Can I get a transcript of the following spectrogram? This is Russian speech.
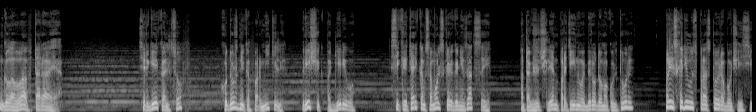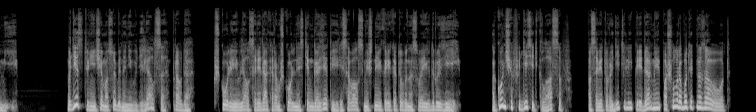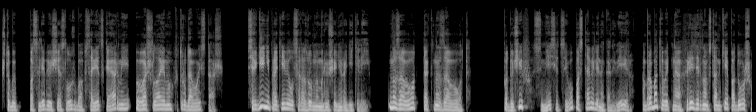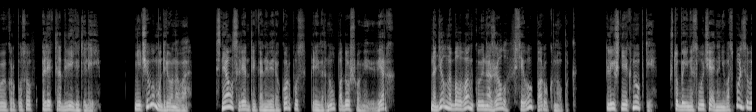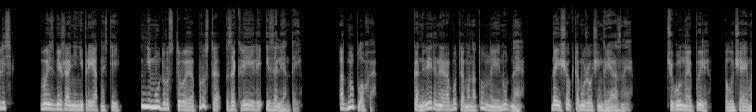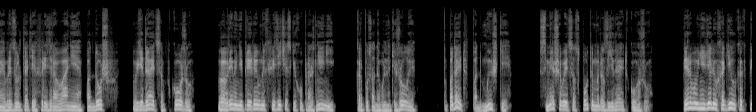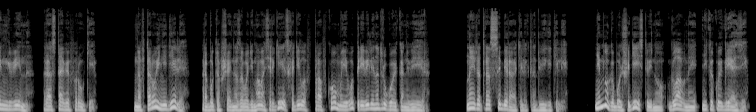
Глава вторая. Сергей Кольцов, художник-оформитель, резчик по дереву, секретарь комсомольской организации, а также член партийного бюро Дома культуры, происходил из простой рабочей семьи. В детстве ничем особенно не выделялся, правда, в школе являлся редактором школьной стенгазеты и рисовал смешные карикатуры на своих друзей. Окончив 10 классов, по совету родителей перед армией пошел работать на завод, чтобы последующая служба в советской армии вошла ему в трудовой стаж. Сергей не противился разумному решению родителей. На завод так на завод. Подучив с месяц, его поставили на конвейер, обрабатывать на фрезерном станке подошвы корпусов электродвигателей. Ничего мудреного. Снял с ленты конвейера корпус, перевернул подошвами вверх, надел на болванку и нажал всего пару кнопок. Лишние кнопки, чтобы ими случайно не воспользовались, во избежание неприятностей, не мудрствуя, просто заклеили изолентой. Одно плохо. Конвейерная работа монотонная и нудная, да еще к тому же очень грязная. Чугунная пыль, получаемая в результате фрезерования подошв, въедается в кожу, во время непрерывных физических упражнений, корпуса довольно тяжелые, попадает в подмышки, смешивается с потом и разъедает кожу. Первую неделю ходил как пингвин, расставив руки. На второй неделе, работавшая на заводе мама Сергея, сходила в правком, и его перевели на другой конвейер. На этот раз собирать электродвигатели. Немного больше действий, но, главное, никакой грязи.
